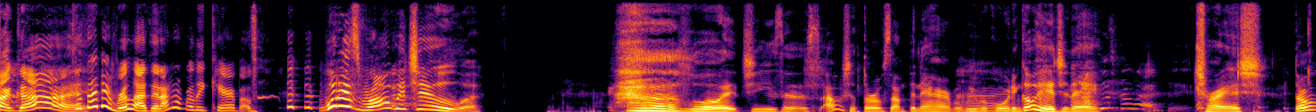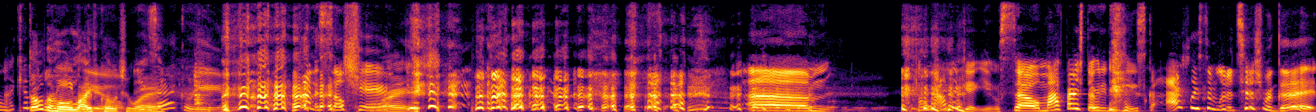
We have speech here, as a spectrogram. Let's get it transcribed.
my god! Because I didn't realize it. I don't really care about. what is wrong with you? Lord Jesus, I should throw something at her, but we recording. Go ahead, Janae. Trash. Throw throw the whole life coach away. Exactly. kind of self care. um. I'm gonna get you. So my first 30 days, actually similar to Tish, were good.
